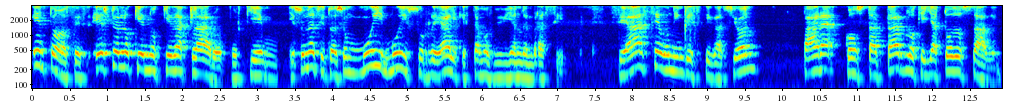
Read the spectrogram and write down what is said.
Entonces, esto es lo que nos queda claro, porque mm. es una situación muy, muy surreal que estamos viviendo en Brasil. se hace una investigación para constatar lo que ya todos saben.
